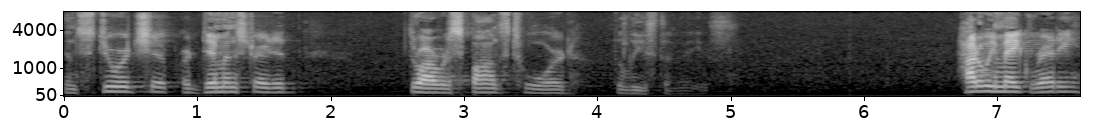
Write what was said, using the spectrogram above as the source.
and stewardship are demonstrated through our response toward the least of these. How do we make ready?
